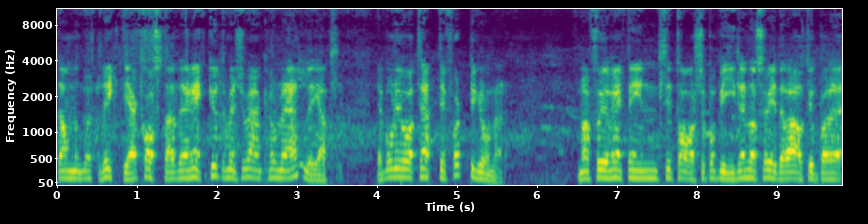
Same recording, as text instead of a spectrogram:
de riktiga kostnaderna. Det räcker inte med 25 kronor heller egentligen. Det borde ju vara 30-40 kronor. Man får ju räkna in slitage på bilen och så vidare. och Alltihopa det.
